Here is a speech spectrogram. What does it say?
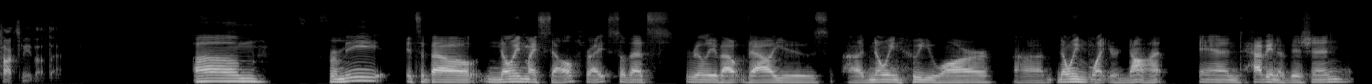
Talk to me about that. Um, for me, it's about knowing myself, right? So that's really about values, uh, knowing who you are, uh, knowing what you're not, and having a vision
